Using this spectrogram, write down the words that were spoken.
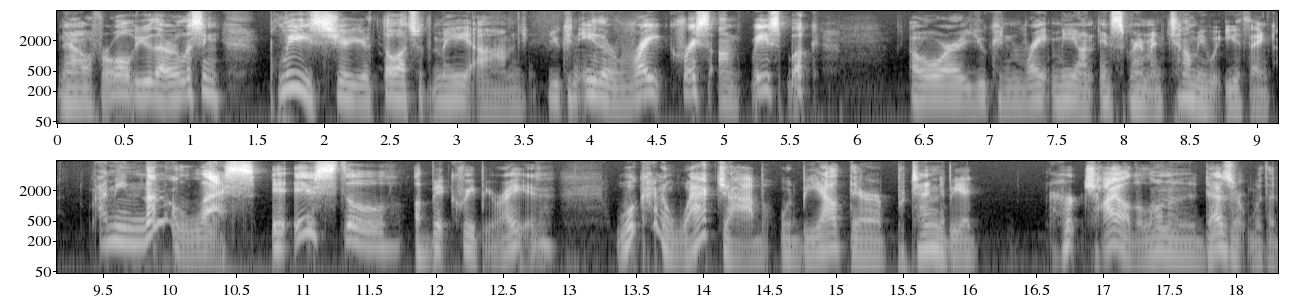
Now, for all of you that are listening, please share your thoughts with me. Um, you can either write Chris on Facebook or you can write me on Instagram and tell me what you think. I mean, nonetheless, it is still a bit creepy, right? What kind of whack job would be out there pretending to be a hurt child alone in the desert with a,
